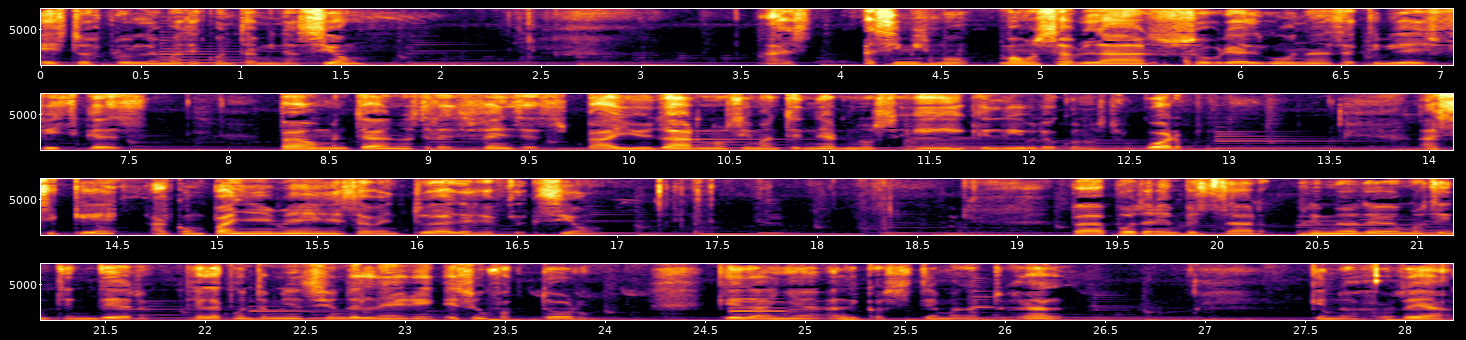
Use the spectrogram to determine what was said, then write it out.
estos problemas de contaminación. Asimismo, vamos a hablar sobre algunas actividades físicas para aumentar nuestras defensas, para ayudarnos y mantenernos en equilibrio con nuestro cuerpo. Así que acompáñenme en esta aventura de reflexión. Para poder empezar, primero debemos de entender que la contaminación del aire es un factor que daña al ecosistema natural que nos rodea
